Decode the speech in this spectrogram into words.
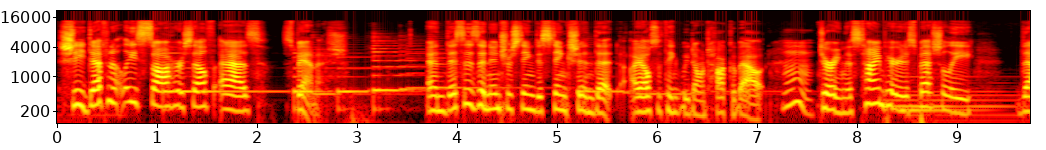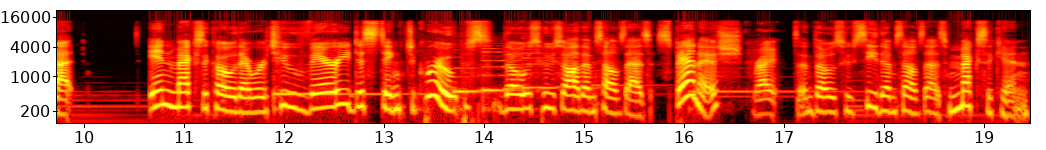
She definitely saw herself as Spanish. And this is an interesting distinction that I also think we don't talk about Hmm. during this time period, especially that in Mexico there were two very distinct groups those who saw themselves as Spanish Right. and those who see themselves as Mexican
